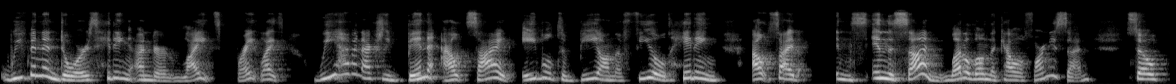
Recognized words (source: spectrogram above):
We've been indoors hitting under lights, bright lights. We haven't actually been outside, able to be on the field hitting outside in in the sun, let alone the California sun." So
